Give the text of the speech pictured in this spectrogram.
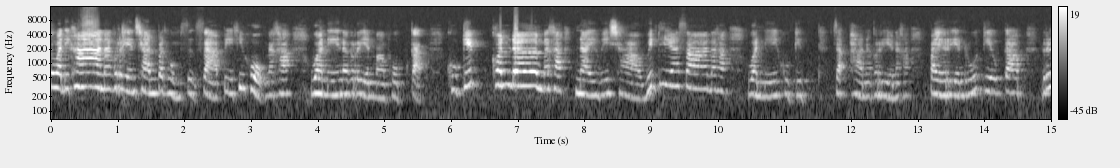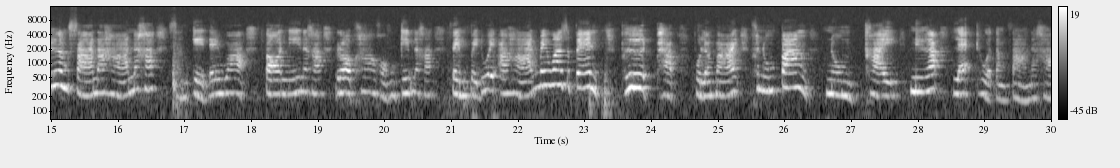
สวัสดีค่ะ นักเรียนชั้นประถมศึกษาปีที่ 6 นะคะ วันนี้นักเรียนมาพบกับครูกิฟคนเดิมนะคะ ในวิชาวิทยาศาสตร์นะคะ วันนี้ครูกิฟจะพานักเรียนนะคะ ไปเรียนรู้เกี่ยวกับเรื่องสารอาหารนะคะ สังเกตได้ว่าตอนนี้นะคะ รอบข้าวของครูกิฟนะคะ เต็มไปด้วยอาหารไม่ว่าจะเป็นพืชผัก ผลไม้ ขนมปัง นม ไข่ เนื้อ และถั่วต่างๆนะคะ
